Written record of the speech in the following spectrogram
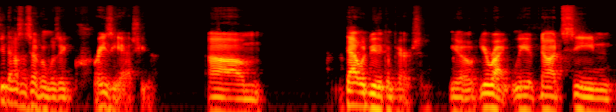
2007 was a crazy ass year. Um, that would be the comparison. You know, you're right. We have not seen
